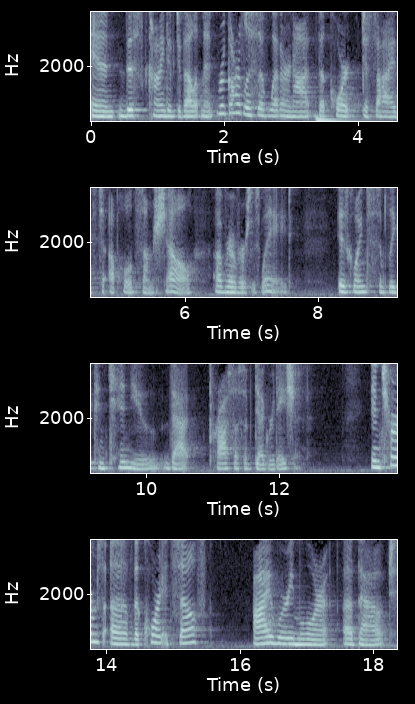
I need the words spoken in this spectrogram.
And this kind of development, regardless of whether or not the court decides to uphold some shell of Roe versus Wade, is going to simply continue that process of degradation. In terms of the court itself, I worry more about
